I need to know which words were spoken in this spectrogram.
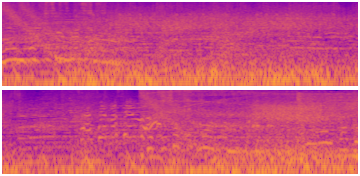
ン連続走マッションさせませんわ直接方向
